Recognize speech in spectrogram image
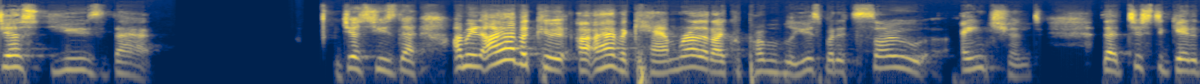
just use that. Just use that. I mean, I have a I have a camera that I could probably use, but it's so ancient that just to get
